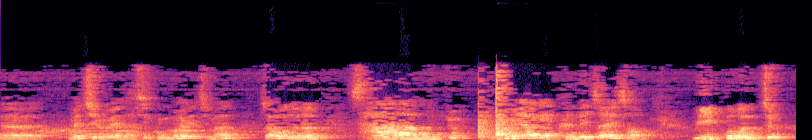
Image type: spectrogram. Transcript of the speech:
에, 며칠 후에 다시 공부하겠지만 자 오늘은 사람 주- 모양의 큰 대자에서 윗부분 즉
